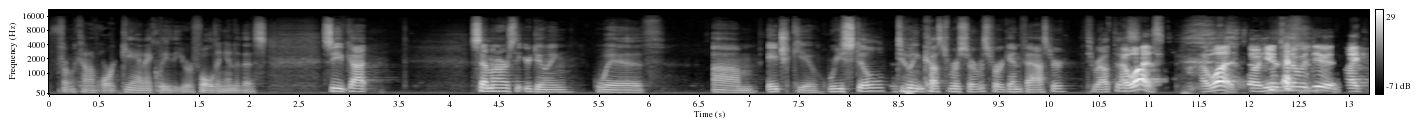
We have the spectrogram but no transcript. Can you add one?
from kind of organically that you were folding into this. So you've got seminars that you're doing with um, HQ. Were you still doing customer service for Again Faster throughout this? I was, I was. So here's what it would do: It's like,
